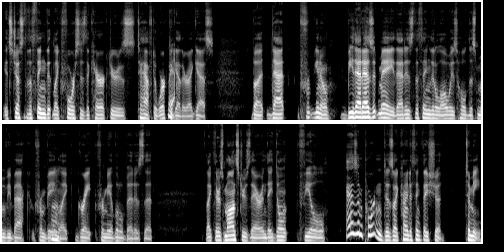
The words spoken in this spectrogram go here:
It's just the thing that like forces the characters to have to work Yeah. together, I guess. But that for, you know, be that as it may, that is the thing that'll always hold this movie back from being Hmm. like great for me a little bit is that Like there's monsters there and they don't feel as important as I kind of think they should to me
